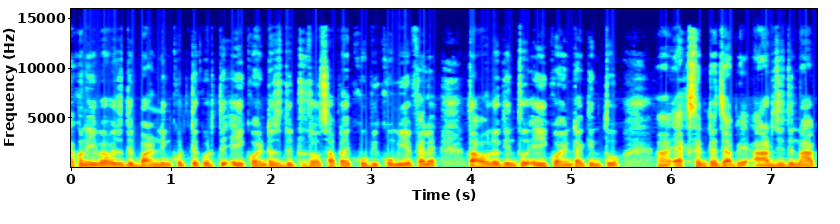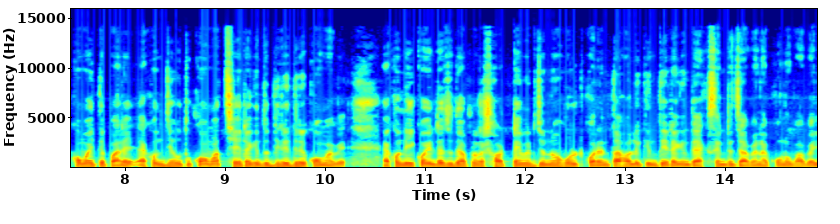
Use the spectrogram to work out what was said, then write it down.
এখন এইভাবে যদি বার্নিং করতে করতে এই কয়েনটা যদি টোটাল সাপ্লাই খুবই কমিয়ে ফেলে, তাহলে কিন্তু এই কয়েনটা কিন্তু এক সেন্টে যাবে। আর যদি না কমাইতে পারে, এখন যেহেতু কমাচ্ছে, এটা কিন্তু ধীরে ধীরে কমাবে। এখন এই কয়েনটা যদি আপনারা শর্ট টাইমের জন্য হোল্ড করেন, তাহলে কিন্তু এটা কিন্তু এক সেন্টে যাবে না কোনোভাবেই।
